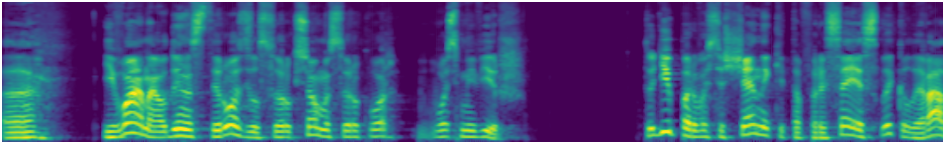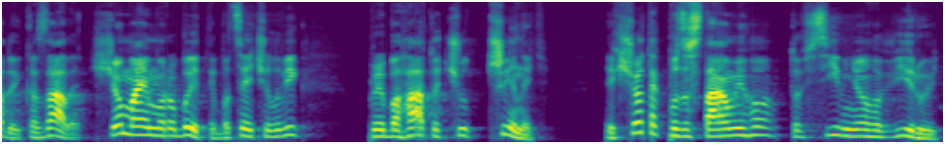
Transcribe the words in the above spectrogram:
Е, Івана, 11 розділ, 47-48 вірш. Тоді первосвященники та фарисеї скликали раду і казали, що маємо робити, бо цей чоловік прибагато чуд чинить. Якщо так позаставимо його, то всі в нього вірують,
